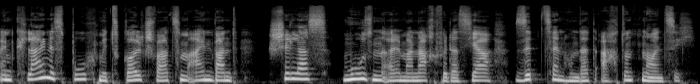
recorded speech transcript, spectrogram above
Ein kleines Buch mit goldschwarzem Einband, Schillers Musenalmanach für das Jahr 1798.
